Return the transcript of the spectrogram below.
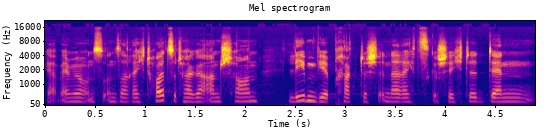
ja, wenn wir uns unser Recht heutzutage anschauen, leben wir praktisch in der Rechtsgeschichte, denn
